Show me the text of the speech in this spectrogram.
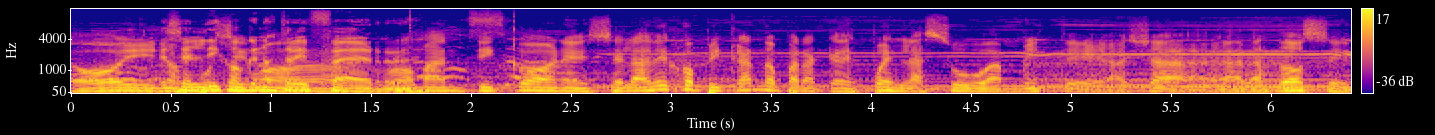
Hoy Es el disco que nos trae Fer. Romanticones. Se las dejo picando para que después las suban, viste, allá a las 12.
